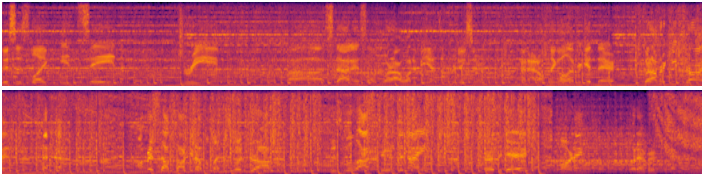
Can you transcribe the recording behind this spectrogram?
This is like insane dream uh, status of where I want to be as a producer, and I don't think I'll ever get there, but I'm gonna keep trying. I'm gonna stop talking. I'm gonna let this one drop. This is the last tune of the night, or the day, morning, whatever.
